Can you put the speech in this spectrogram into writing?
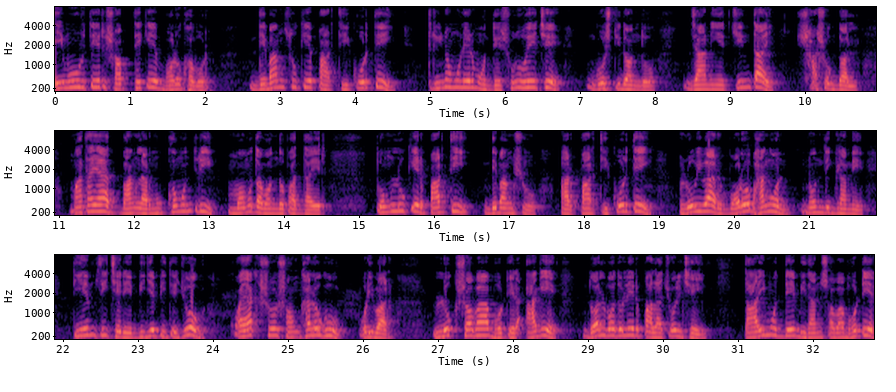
এই মুহূর্তের সবথেকে বড় খবর, দেবাংশুকে প্রার্থী করতেই তৃণমূলের মধ্যে শুরু হয়েছে গোষ্ঠীদ্বন্দ্ব, যা নিয়ে চিন্তায় শাসক দল। মাথায় হাত বাংলার মুখ্যমন্ত্রী মমতা বন্দ্যোপাধ্যায়ের। তমলুকের প্রার্থী দেবাংশু আর প্রার্থী করতেই রবিবার বড় ভাঙন নন্দীগ্রামে। টিএমসি ছেড়ে বিজেপিতে যোগ কয়েকশো সংখ্যালঘু পরিবার। লোকসভা ভোটের আগে দলবদলের পালা চলছেই। তারই মধ্যে বিধানসভা ভোটের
